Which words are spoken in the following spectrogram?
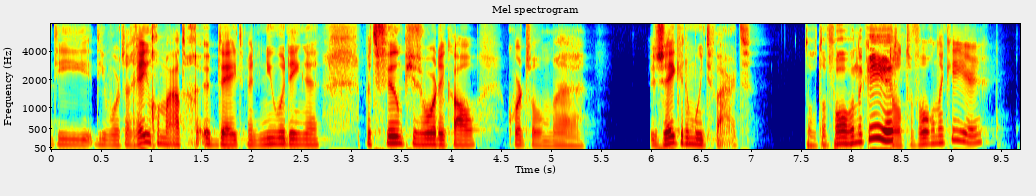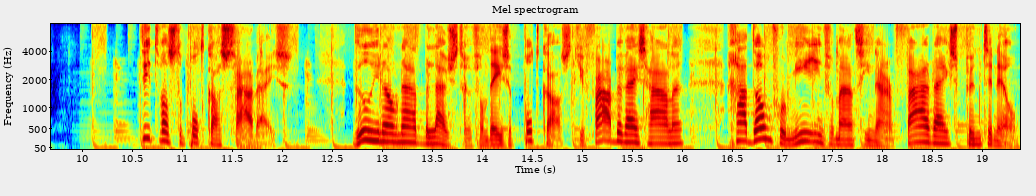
die, die wordt regelmatig geüpdate met nieuwe dingen. Met filmpjes hoorde ik al. Kortom, zeker de moeite waard. tot de volgende keer. Tot de volgende keer. Dit was de podcast Vaarwijs. Wil je nou na het beluisteren van deze podcast je vaarbewijs halen? Ga dan voor meer informatie naar vaarwijs.nl.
